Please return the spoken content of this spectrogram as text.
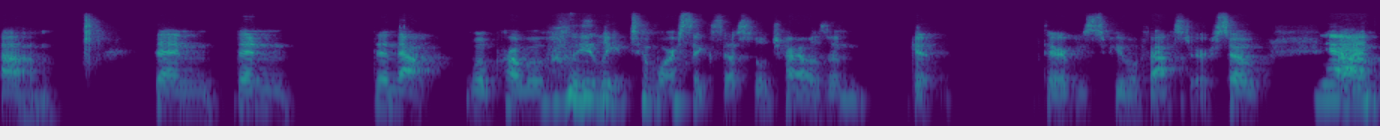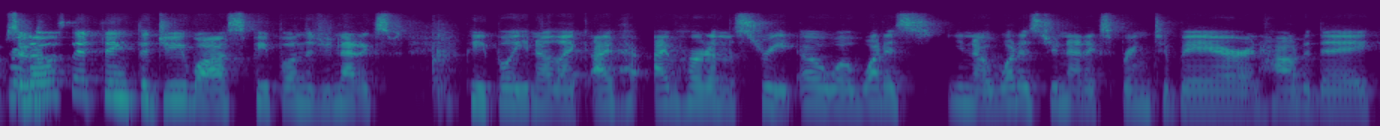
um, then then then that will probably lead to more successful trials and get therapies to people faster. So yeah, um, for so, those that think the GWAS people and the genetics people, you know, like I've I've heard on the street, oh well, what is you know what does genetics bring to bear, and how do they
